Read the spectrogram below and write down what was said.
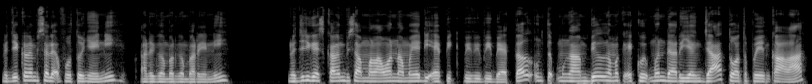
Nah jadi kalian bisa lihat fotonya ini, ada gambar-gambarnya ini. Nah jadi guys kalian bisa melawan namanya di Epic PvP Battle untuk mengambil nama equipment dari yang jatuh ataupun yang kalah.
